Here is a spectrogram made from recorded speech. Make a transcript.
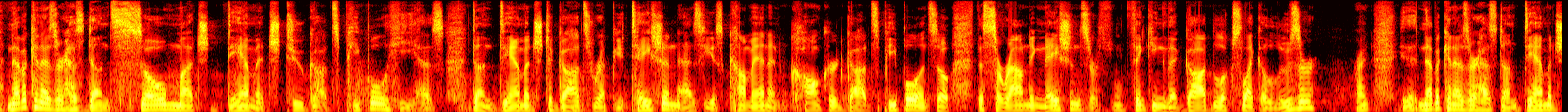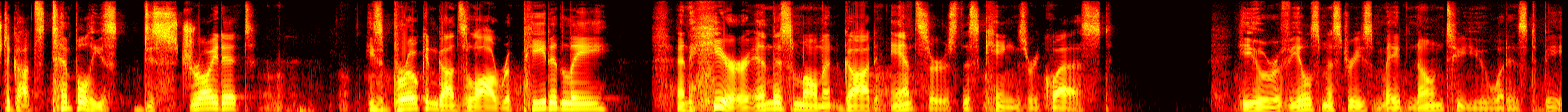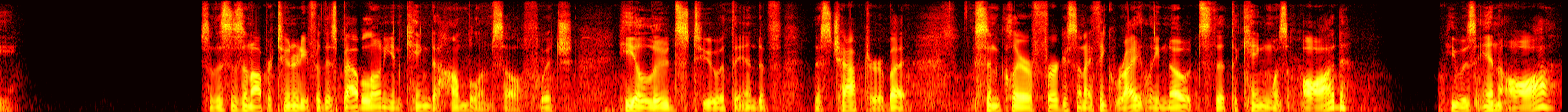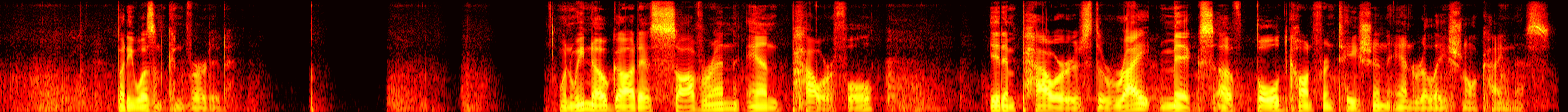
Nebuchadnezzar has done so much damage to God's people. He has done damage to God's reputation as he has come in and conquered God's people. And so the surrounding nations are thinking that God looks like a loser, right? Nebuchadnezzar has done damage to God's temple, he's destroyed it, he's broken God's law repeatedly. And here, in this moment, God answers this king's request. He who reveals mysteries made known to you what is to be. So, this is an opportunity for this Babylonian king to humble himself, which he alludes to at the end of this chapter. But Sinclair Ferguson, I think, rightly notes that the king was awed, he was in awe, but he wasn't converted. When we know God as sovereign and powerful, it empowers the right mix of bold confrontation and relational kindness.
